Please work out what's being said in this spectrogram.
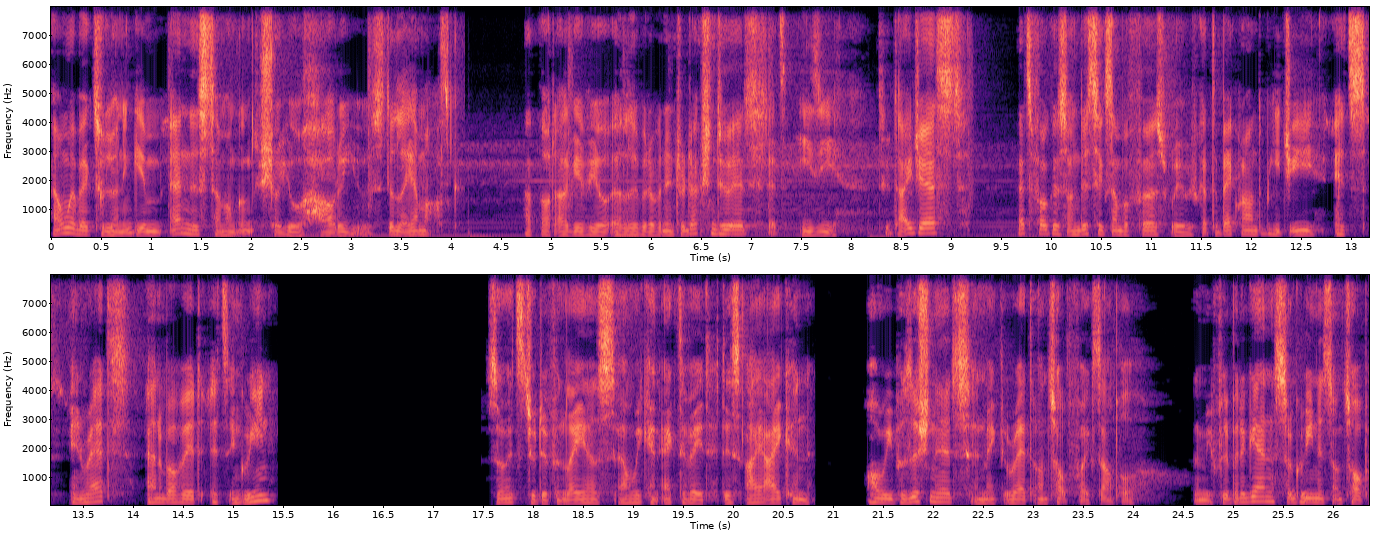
And we're back to learning GIMP and this time I'm going to show you how to use the layer mask. I thought I'll give you a little bit of an introduction to it that's easy to digest. Let's focus on this example first where we've got the background, the BG, it's in red and above it it's in green. So it's two different layers and we can activate this eye icon or reposition it and make the red on top for example. Let me flip it again so green is on top,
